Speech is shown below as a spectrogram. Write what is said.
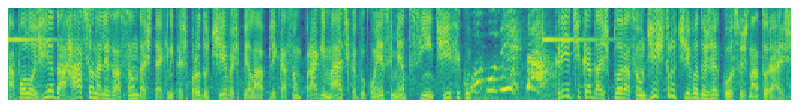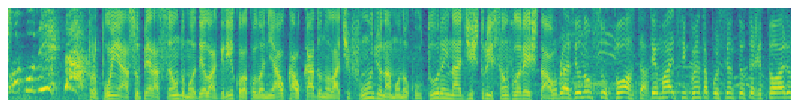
Apologia da racionalização das técnicas produtivas pela aplicação pragmática do conhecimento científico. Comunista! Crítica da exploração destrutiva dos recursos naturais. Comunista! Propunha a superação do modelo agrícola colonial calcado no latifúndio, na monocultura e na destruição florestal. O Brasil não suporta ter mais de 50% do seu território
